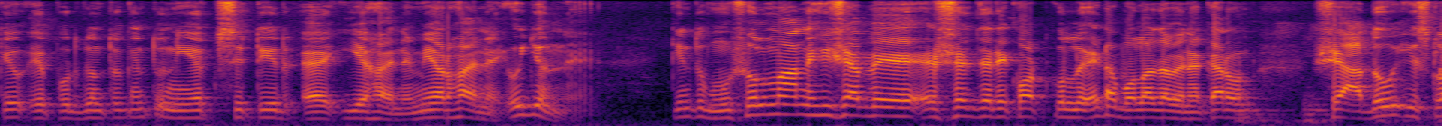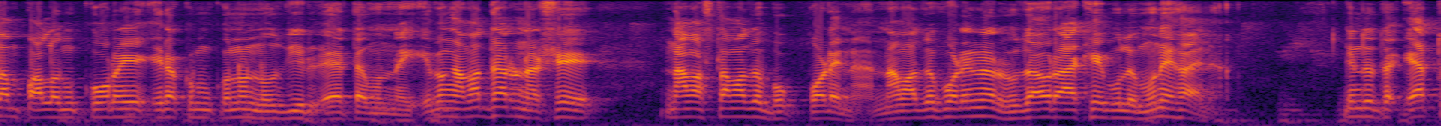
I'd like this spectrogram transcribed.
কেউ এ পর্যন্ত কিন্তু নিউ ইয়র্ক সিটির ইয়ে হয় না মেয়র হয় না ওই জন্যে কিন্তু মুসলমান হিসাবে সে যে রেকর্ড করল, এটা বলা যাবে না, কারণ সে আদৌ ইসলাম পালন করে এরকম কোনো নজির তেমন নেই। এবং আমার ধারণা, সে নামাজ টামাজও পড়ে না, নামাজও পড়ে না, রোজাও রাখে বলে মনে হয় না। কিন্তু এত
